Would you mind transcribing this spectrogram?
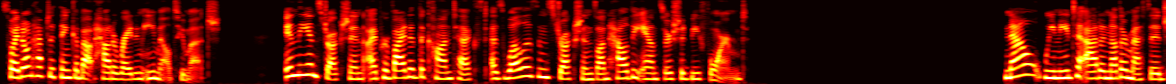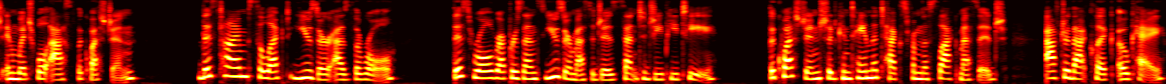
so I don't have to think about how to write an email too much. In the instruction, I provided the context as well as instructions on how the answer should be formed. Now, we need to add another message in which we'll ask the question. This time, select User as the role. This role represents user messages sent to GPT. The question should contain the text from the Slack message. After that, click OK.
